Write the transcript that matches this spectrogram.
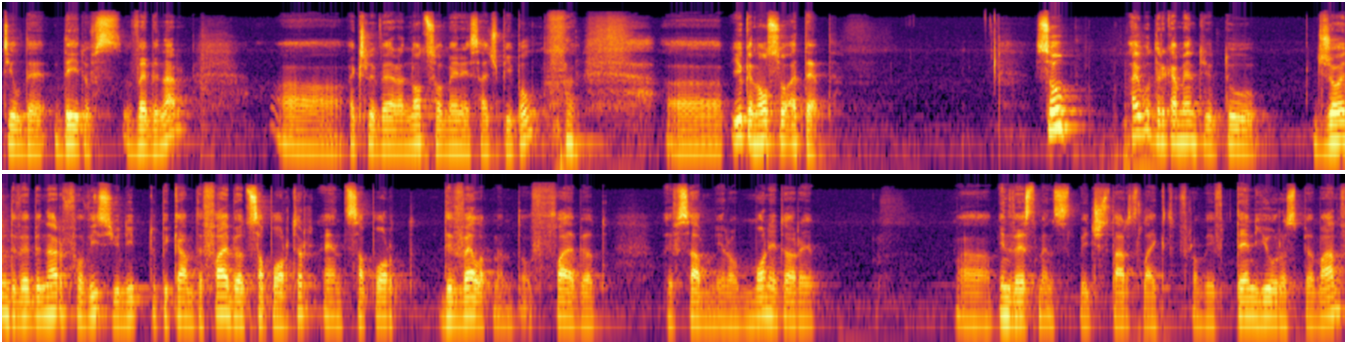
till the date of webinar. Uh, actually, there are not so many such people. uh, you can also attend. So, I would recommend you to join the webinar. For this, you need to become the Firebird supporter and support development of Firebird with some, you know, monetary uh, investments, which starts like from with 10 euros per month.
